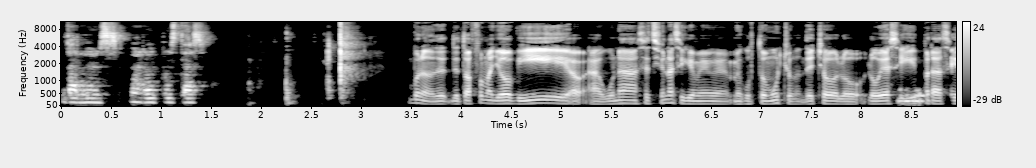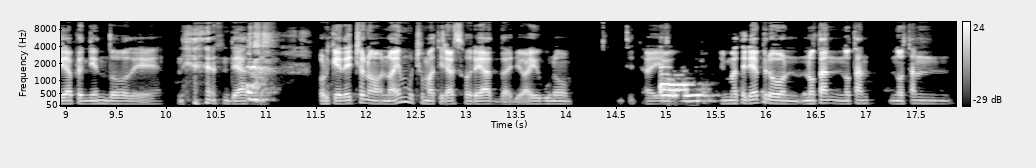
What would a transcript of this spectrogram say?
darles las respuestas. Bueno, de, de todas formas yo vi alguna sección, así que me, me gustó mucho. De hecho, lo, lo voy a seguir para seguir aprendiendo de, de Adda. Porque de hecho no, no hay mucho material sobre Adda. Yo hay uno, hay, Em, hay material, pero no tan, no tan, no tan,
